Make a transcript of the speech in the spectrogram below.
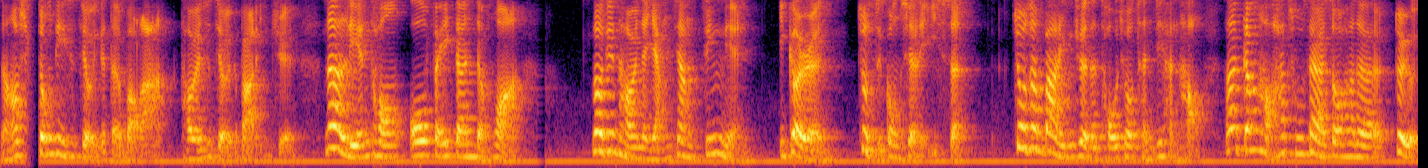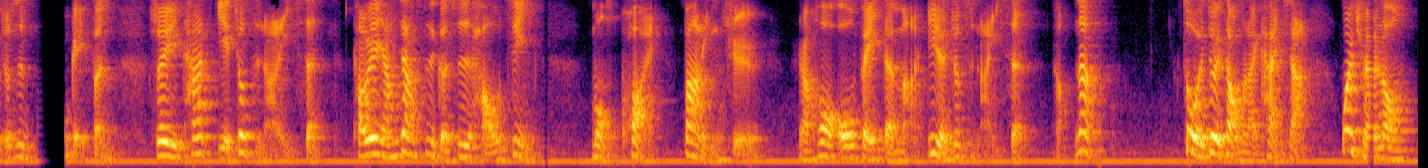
然后兄弟是只有一个德保拉，桃园是只有一个霸凌爵。那连同欧菲登的话，乐天桃园的洋将今年一个人就只贡献了一胜。就算霸凌爵的投球成绩很好，那刚好他出赛的时候他的队友就是不给分，所以他也就只拿了一胜。桃园洋将四个是豪进、猛快、霸凌爵。然后欧菲登嘛，一人就只拿一胜。好，那作为对照，我们来看一下魏全龙，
